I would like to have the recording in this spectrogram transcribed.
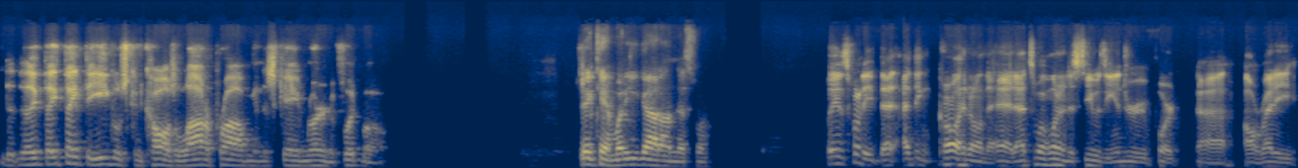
they they think the Eagles can cause a lot of problem in this game running the football. J Cam, what do you got on this one? Well, it's funny that I think Carl hit it on the head. That's what I wanted to see was the injury report uh, already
